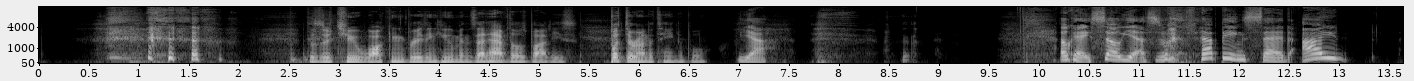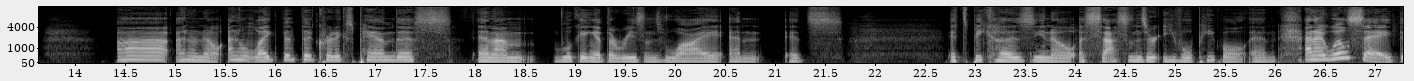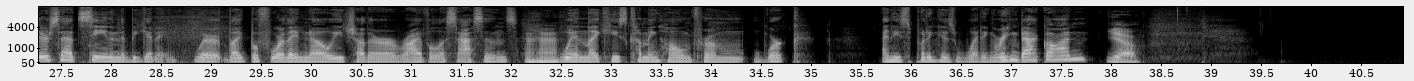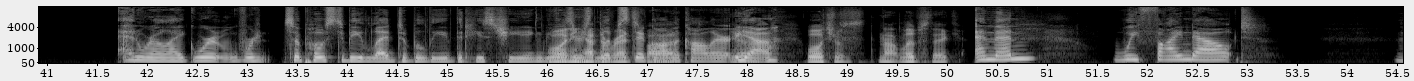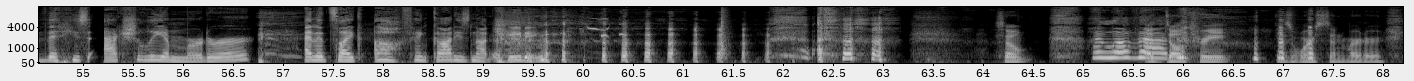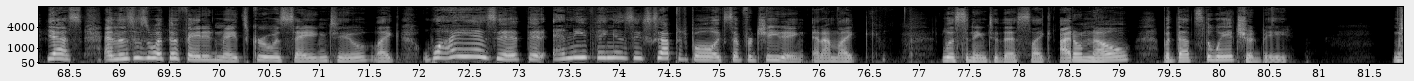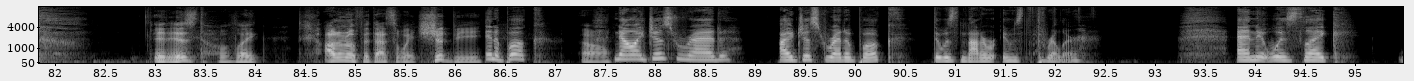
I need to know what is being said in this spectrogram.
Those are two walking, breathing humans that have those bodies, but they're unattainable. Yeah. okay, so yes, with that being said, I uh I don't know. I don't like that the critics panned this and I'm looking at the reasons why and it's it's because, you know, assassins are evil people and and I will say there's that scene in the beginning where like before they know each other are rival assassins Mm-hmm. when like he's coming home from work and he's putting his wedding ring back on Yeah. and we're like we're we're supposed to be led to believe that he's cheating because Well, he there's had the red lipstick on the collar Yeah. yeah. Well, which was not lipstick. and then we find out that he's actually a murderer and it's like oh thank god he's not cheating So i love that adultery is worse than murder. Yes, and this is what the Fated Mates crew was saying too. Like, why is it that anything is acceptable except for cheating? And I'm like, listening to this, like, I don't know, but that's the way it should be. It is though. Like, I don't know if that's the way it should be. In a book. Oh, Now, I just read, I just read a book that was not a, it was a thriller, and it was like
